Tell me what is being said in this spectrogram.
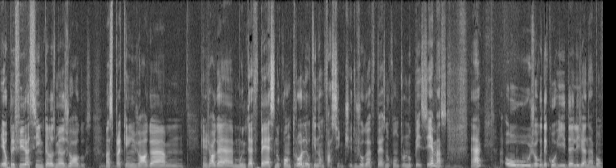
Eu prefiro assim pelos meus jogos. Uhum. Mas pra quem joga. hum, Quem joga muito FPS no controle, o que não faz sentido jogar FPS no controle no PC, mas. Uhum. Né? Ou o jogo de corrida ele já não é bom.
